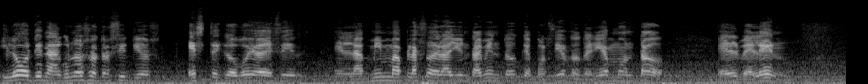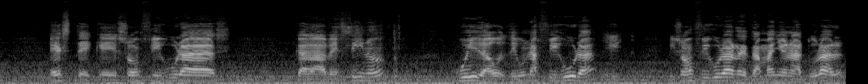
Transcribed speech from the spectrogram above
Y luego tiene algunos otros sitios, este que os voy a decir, en la misma plaza del ayuntamiento, que por cierto tenían montado el Belén, este, que son figuras, cada vecino cuida de una figura y, son figuras de tamaño natural,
